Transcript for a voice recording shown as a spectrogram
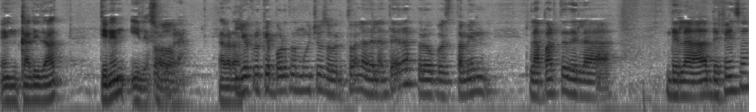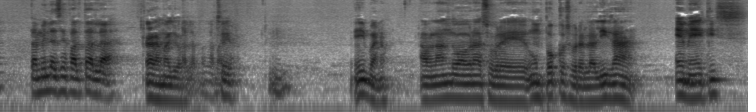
en calidad tienen y les sobra. La verdad. Y yo creo que aportan mucho, sobre todo en la delantera, pero pues también la parte de la, de la defensa, también le hace falta la, a la mayor. Sí. Y bueno, hablando ahora sobre un poco sobre la Liga MX.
